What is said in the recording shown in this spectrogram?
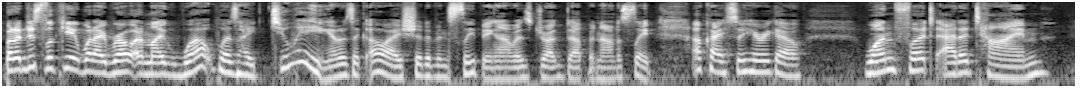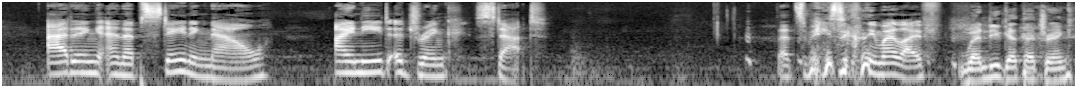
But I'm just looking at what I wrote. I'm like, what was I doing? I was like, oh, I should have been sleeping. I was drugged up and not asleep. Okay, so here we go. One foot at a time. Adding and abstaining now. I need a drink. Stat. That's basically my life. When do you get that drink?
